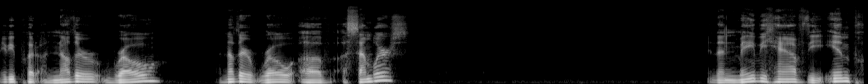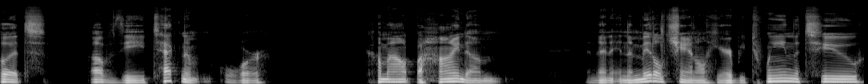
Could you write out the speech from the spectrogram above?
maybe put another row, another row of assemblers and then maybe have the inputs of the Technum ore come out behind them. And then in the middle channel here, between the two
